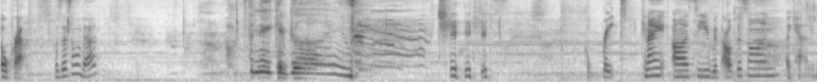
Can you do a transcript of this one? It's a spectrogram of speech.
Oh crap. Was that someone bad? It's the naked guys! Great. Can I uh, see you without this on? I can.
